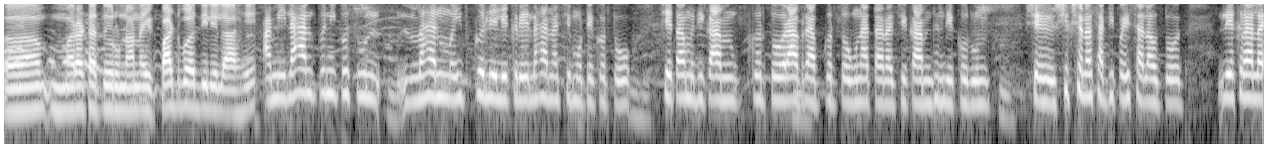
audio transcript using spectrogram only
मराठा तरुणांना एक पाठबळ दिलेलं आहे. आम्ही लहानपणीपासून लहान इतकं लेकरे लहानाचे मोठे करतो. शेतामध्ये काम करतो राबराब करतो उन्हातानाचे कामधंदे करून शिक्षणासाठी पैसा लावतो. लेकराला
